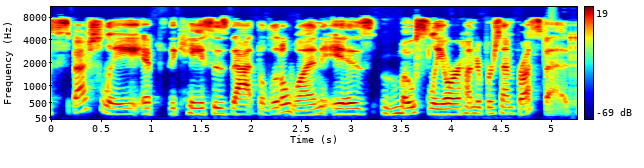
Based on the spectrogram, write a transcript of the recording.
especially if the case is that the little one is mostly or 100% breastfed.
